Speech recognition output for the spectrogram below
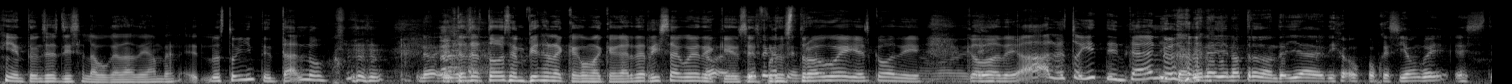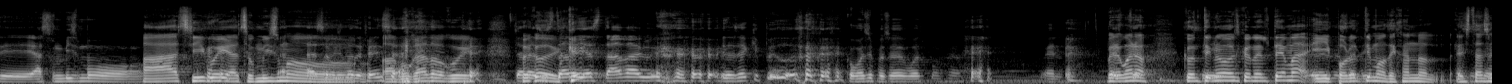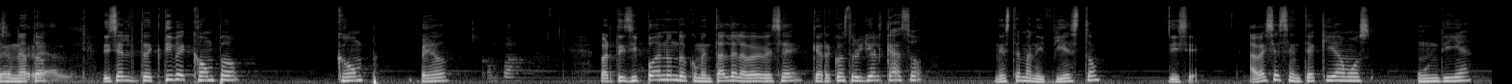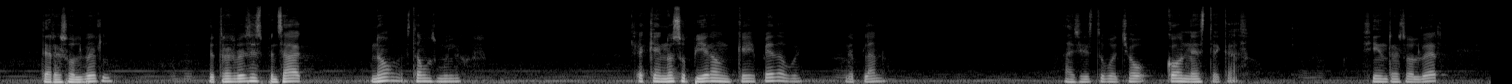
Y entonces dice la abogada de Amber, "Eh, lo estoy intentando. No, Entonces todos empiezan a, como a cagar de risa, güey, de No, que se frustró, güey, y es como de, como de, ah, lo estoy intentando. y también hay en otro donde ella dijo objeción, güey, este, a su mismo... Ah, sí, güey, a su mismo, A su mismo defensa. abogado, güey. Fue como de, ¿qué? ya estaba, güey. Y decía, ¿qué pedo? Como ese episodio de Esponja. Bueno. Pero Este, bueno, continuamos con el tema y por último dejando este asesinato. Dice el detective Campbell, Campbell Compa. Participó en un documental de la BBC que reconstruyó el caso. En este manifiesto dice, a veces sentía que íbamos un día de resolverlo. Y otras veces pensaba, no, estamos muy lejos. Es que no supieron qué pedo, güey, de plano. Así estuvo el show con este caso. Sin resolver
